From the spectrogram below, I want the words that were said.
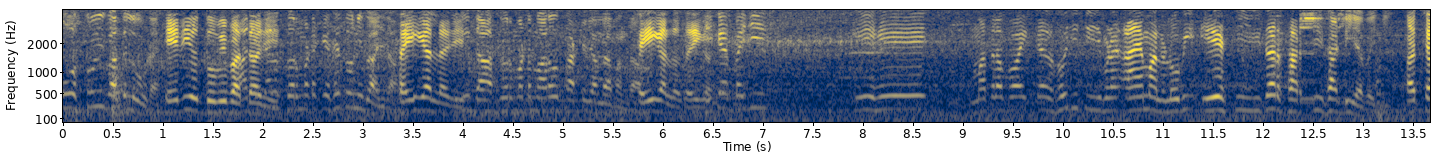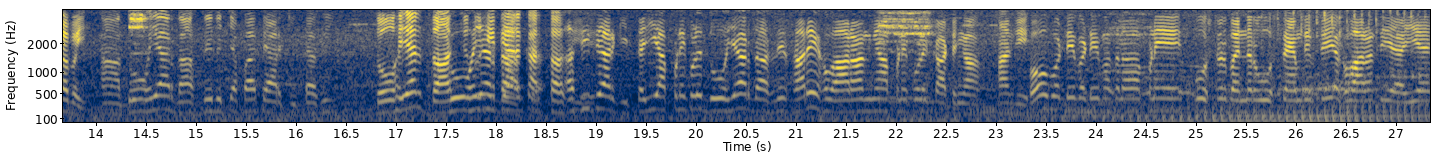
ਉਸ ਤੋਂ ਵੀ ਵੱਧ ਲੋੜ ਹੈ। ਇਹਦੀ ਉਦੋਂ ਵੀ ਵੱਧਾ ਜੀ। ਗਵਰਨਮੈਂਟ ਕਿਸੇ ਤੋਂ ਨਹੀਂ ਵੱਜਦਾ। ਸਹੀ ਗੱਲ ਹੈ ਜੀ। ਤੁਸੀਂ 10 ਗਵਰਨਮੈਂਟ ਮਾਰੋ ਥੱਕ ਜਾਂਦਾ ਬੰਦਾ। ਸਹੀ ਗੱਲ ਹੈ ਸਹੀ ਠੀਕ ਗੱਲ ਹੈ। ਬਾਈ ਜੀ ਇਹ ਮਤਲਬ ਇੱਕ ਇਹੋ ਜੀ ਚੀਜ਼ ਬਣਾ ਐ ਮੰਨ ਲਓ ਵੀ ਇਸ ਚੀਜ਼ ਦੀ ਤਾਂ ਰਿਸਰਚ ਹੀ ਸਾਡੀ ਹੈ ਬਾਈ ਜੀ। ਅੱਛਾ ਬਾਈ। ਹਾਂ 2010 ਦੇ ਵਿੱਚ ਆਪਾਂ ਤਿਆਰ ਕੀਤਾ ਸੀ। 2010 ਚ ਤੁਸੀਂ ਤਿਆਰ 'ਚ ਕਰਤਾ ਸੀ। ਅਸੀਂ ਤਿਆਰ ਕੀਤਾ ਜੀ ਆਪਣੇ ਕੋਲੇ 2010 ਦੇ ਸਾਰੇ ਅਖਬਾਰਾਂ ਦੀਆਂ ਆਪਣੇ ਕੋਲੇ ਕਾਟੀਆਂ ਹਾਂਜੀ। ਬਹੁਤ ਵੱਡੇ ਵੱਡੇ ਮਤਲਬ ਆਪਣੇ ਪੋਸਟਰ ਬੈਨਰ ਉਸ ਟਾਈਮ ਦੇ ਉੱਤੇ ਅਖਬਾਰਾਂ ਤੇ ਆਈ ਹੈ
